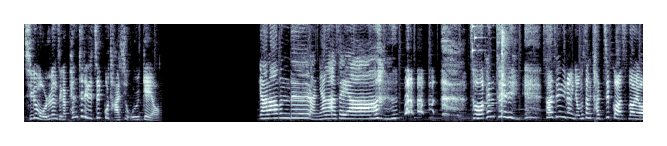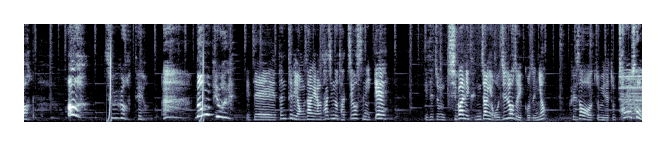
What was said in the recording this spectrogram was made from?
지금 얼른 제가 팬트리를 찍고 다시 올게요. 여러분들 안녕하세요. 저 팬트리 사진이랑 영상 다 찍고 왔어요. 아, 죽을 것 같아요. 너무 피곤해. 이제 팬트리 영상이랑 사진도 다 찍었으니까 이제 좀 집안이 굉장히 어질러져 있거든요. 그래서 좀 이제 좀 청소,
